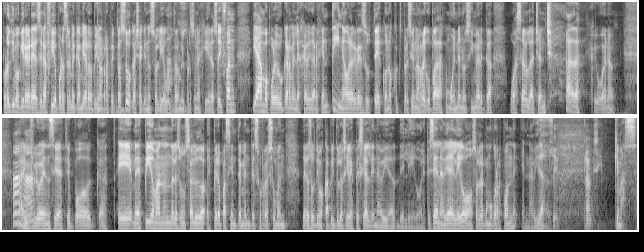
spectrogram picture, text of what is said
Por último, quiero agradecer a Fío por hacerme cambiar de opinión respecto a Soka, ya que no solía gustarme el personaje y ahora soy fan, y a ambos por educarme en la jerga argentina. Ahora, gracias a ustedes, conozco expresiones recopadas como enanos y merca o hacer la chanchada. Qué bueno. La Ajá. influencia de este podcast. Eh, me despido mandándoles un saludo. Espero pacientemente su resumen de los últimos capítulos y el especial de Navidad de Lego. El especial de Navidad de Lego, vamos a hablar como corresponde, en Navidad. Sí, claro que sí. ¿Qué más?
